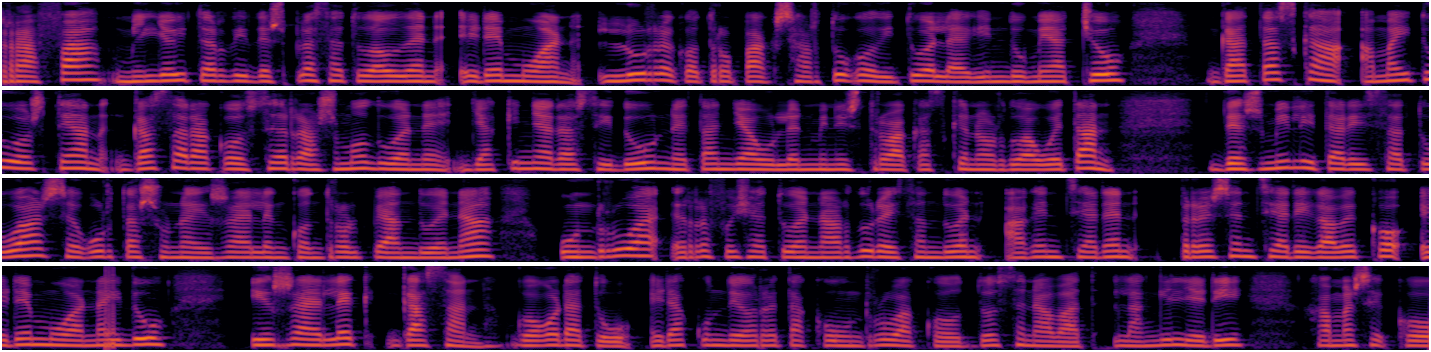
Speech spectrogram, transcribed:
Rafa milioi terdi desplazatu dauden eremuan lurreko tropak sartuko dituela egindu mehatxu, gatazka amaitu ostean gazarako zer asmoduen jakinarazi du netan jaulen ministroak azken ordu hauetan, desmilitarizatua segurtasuna Israelen kontrolpean duena, unrua errefuxatuen ardura izan duen agentziaren presentziari gabeko eremua nahi du Israelek gazan gogoratu erakunde horretako unruako dozena bat langileri jamaseko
